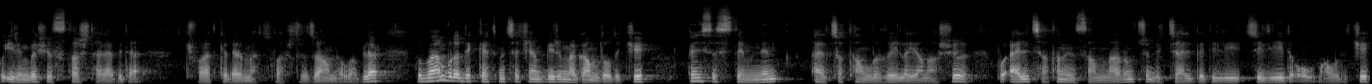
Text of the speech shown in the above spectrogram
Bu 25 il staj tələbi də kifayət qədər məhdudlaşdırıcı amil ola bilər. Və mənim burada diqqətimi çəkən bir məqam da odur ki, pensiya sisteminin əlçatanlığı ilə yanaşı bu əli çatan insanların üçün bir cəlbediciliyi də olmalıdır ki,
